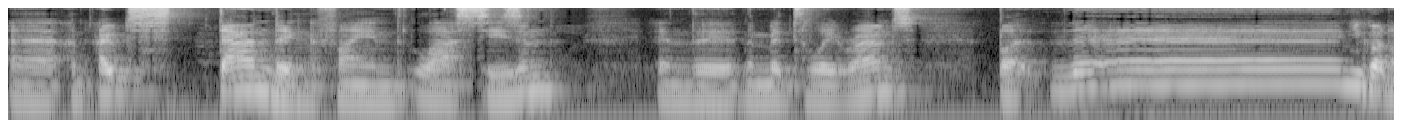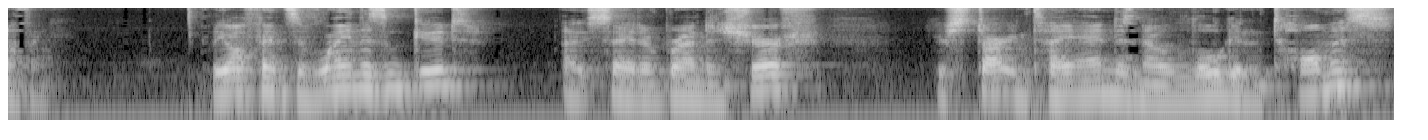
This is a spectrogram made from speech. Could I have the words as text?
uh, an outstanding find last season in the, the mid to late rounds, but then you got nothing. The offensive line isn't good outside of Brandon Scherff. Your Your starting tight end is now Logan Thomas.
